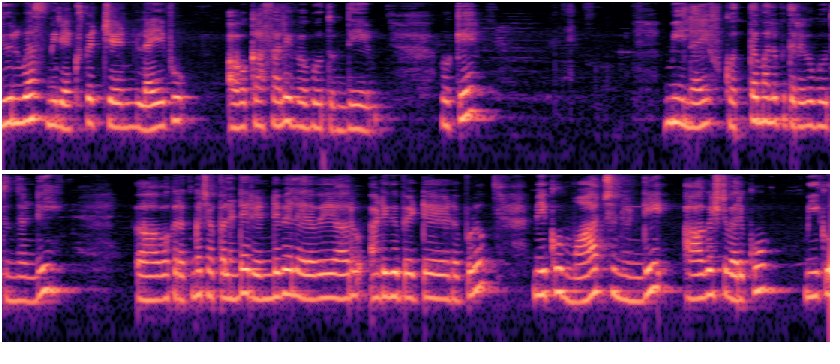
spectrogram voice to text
యూనివర్స్ మీరు ఎక్స్పెక్ట్ చేయండి లైఫ్ అవకాశాలు ఇవ్వబోతుంది. ఓకే? మీ లైఫ్ కొత్త మలుపు తిరగబోతుందండి. ఒక రకంగా చెప్పాలంటే రెండు వేల ఇరవై ఆరు అడుగు పెట్టేటప్పుడు మీకు మార్చి నుండి ఆగస్ట్ వరకు మీకు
